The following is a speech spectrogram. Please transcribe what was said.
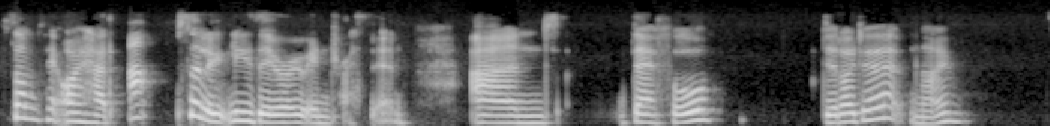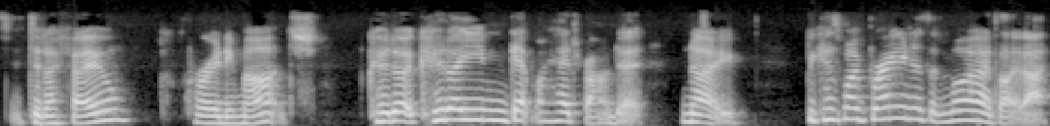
something I had absolutely zero interest in, and therefore, did I do it? No. Did I fail? Pretty much. Could I could I even get my head around it? No, because my brain isn't wired like that.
